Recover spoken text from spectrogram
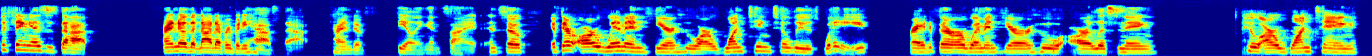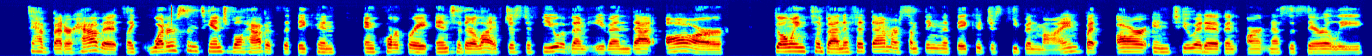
the thing is is that I know that not everybody has that kind of feeling inside. And so if there are women here who are wanting to lose weight, right? If there are women here who are listening who are wanting to have better habits, like what are some tangible habits that they can incorporate into their life, just a few of them even that are going to benefit them or something that they could just keep in mind, but are intuitive and aren't necessarily,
